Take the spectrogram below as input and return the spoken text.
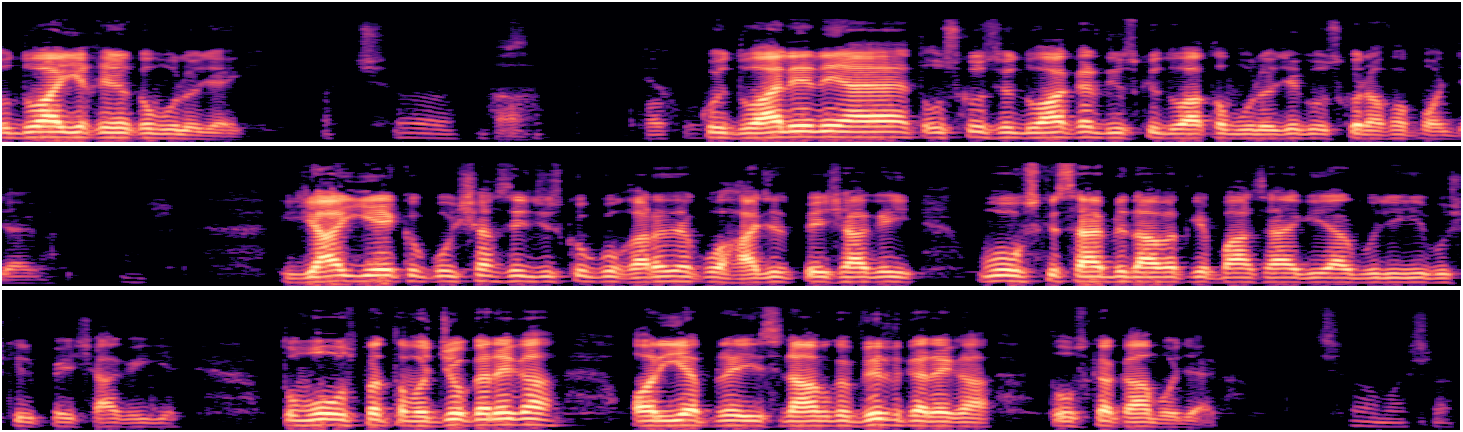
तो दुआ यकीन कबूल हो जाएगी। अच्छा। हाँ। कोई दुआ लेने आया है तो उसको उसे दुआ कर दी उसकी दुआ कबूल हो जाएगी उसको नफ़ा पहुँच जाएगा। या ये कि कोई शख्स है जिसको कोई गरज है कोई हाजत पेश आ गई वो उसके साहब दावत के पास आएगी यार मुझे ये मुश्किल पेश आ गई है। तो वो उस पर तवज्जो करेगा और ये अपने इस नाम का विरद करेगा तो उसका काम हो जाएगा। अच्छा माशा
